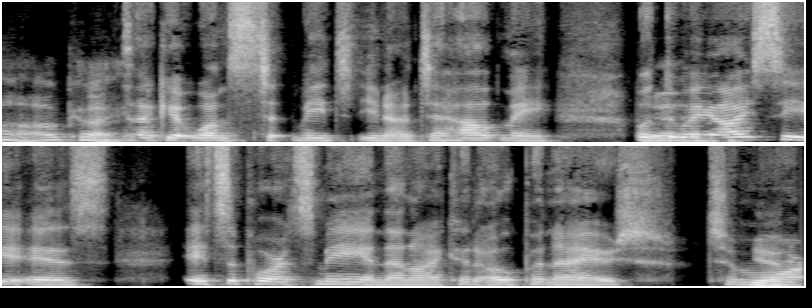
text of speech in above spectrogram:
Ah, okay. It's like it wants to, me, to, you know, to help me. But the way I see it is, it supports me, and then I could open out to more Yeah.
